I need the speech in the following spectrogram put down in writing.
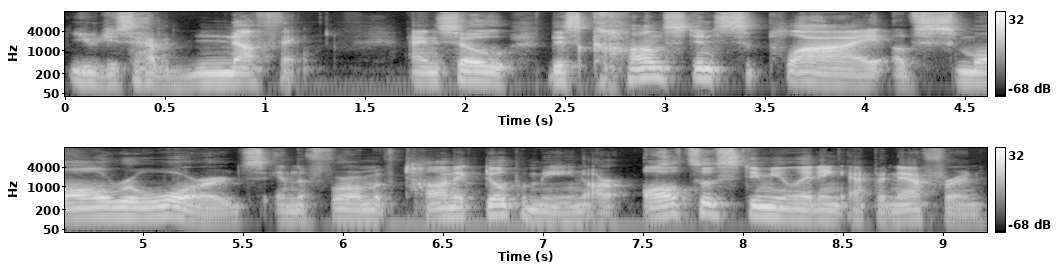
You just have nothing. And so, this constant supply of small rewards in the form of tonic dopamine are also stimulating epinephrine,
